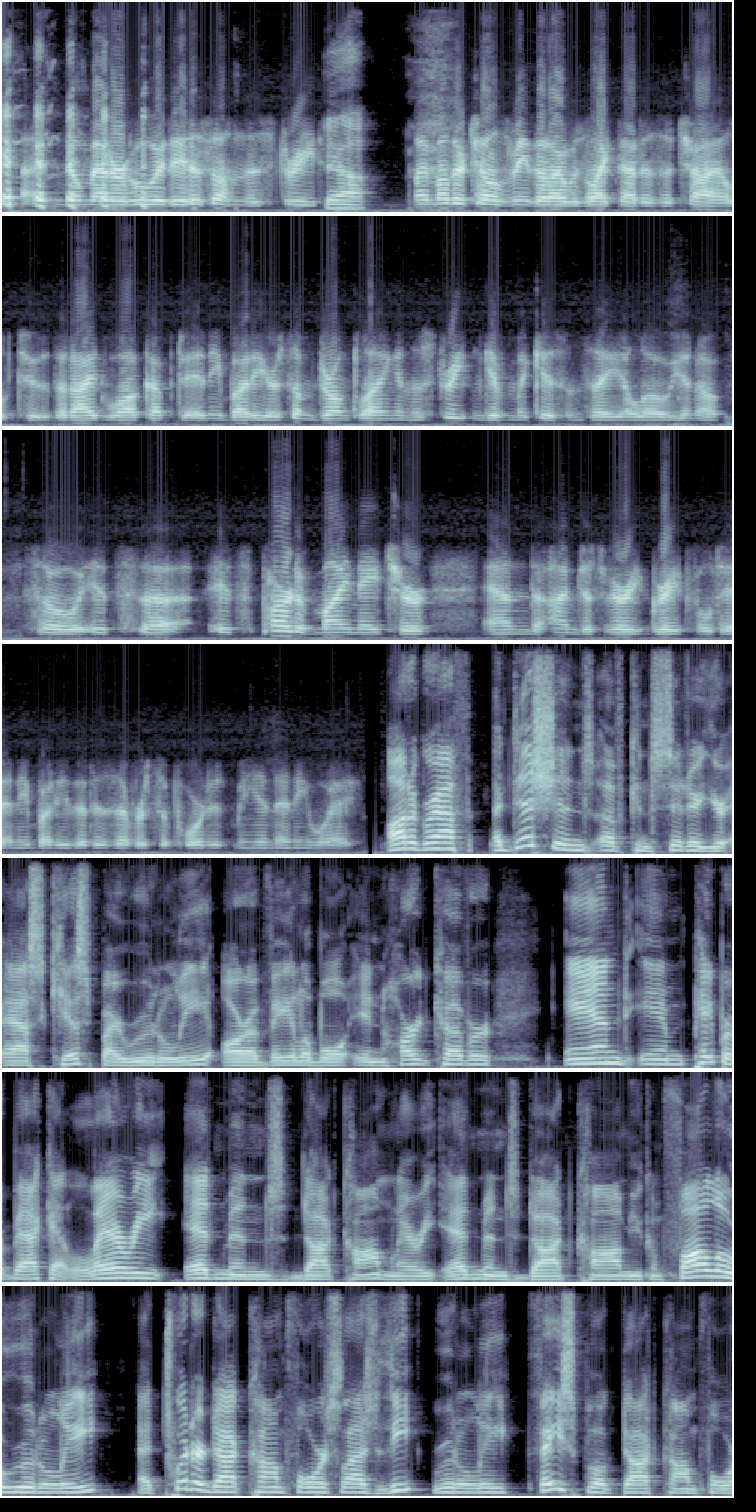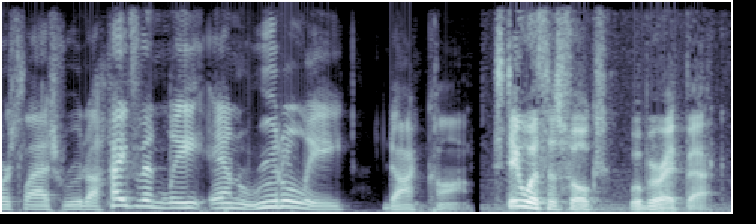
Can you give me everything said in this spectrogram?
uh, no matter who it is on the street. Yeah. My mother tells me that I was like that as a child too. That I'd walk up to anybody or some drunk lying in the street and give him a kiss and say hello. You know, so it's uh, it's part of my nature, and I'm just very grateful to anybody that has ever supported me in any way. Autograph editions of Consider Your Ass Kissed by Ruta Lee are available in hardcover and in paperback at larryedmunds.com. LarryEdmunds.com. You can follow Ruta Lee at twitter.com forward slash the Lee, facebook.com forward slash Ruta hyphen Lee, and rutalee.com. Stay with us, folks. We'll be right back.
